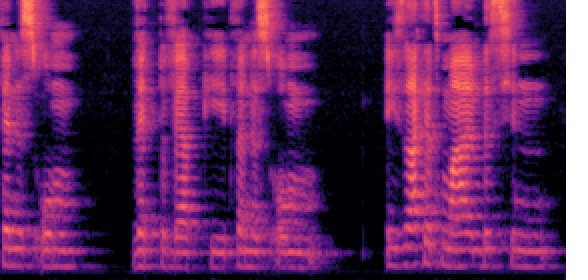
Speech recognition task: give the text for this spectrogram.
wenn es um Wettbewerb geht, wenn es um, ich sage jetzt mal ein bisschen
